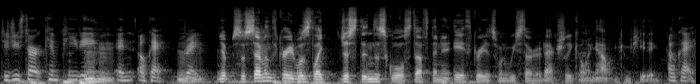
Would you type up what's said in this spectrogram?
Did you start competing? Mm-hmm. And okay, mm-hmm. great. Yep. So seventh grade was like just in the school stuff. Then in eighth grade is when we started actually going out and competing. Okay,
